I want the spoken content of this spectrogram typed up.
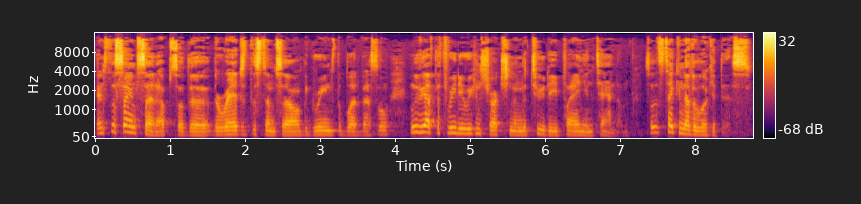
and it's the same setup. So the, the red is the stem cell, the green is the blood vessel, and we've got the 3D reconstruction and the 2D playing in tandem. So let's take another look at this.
